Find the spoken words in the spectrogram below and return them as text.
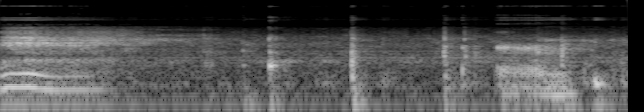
um...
